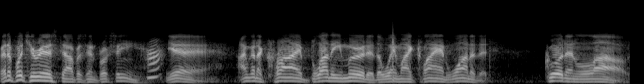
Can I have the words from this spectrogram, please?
Better put your ear stoppers in, Brooksy. Huh? Yeah. I'm going to cry bloody murder the way my client wanted it. Good and loud.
